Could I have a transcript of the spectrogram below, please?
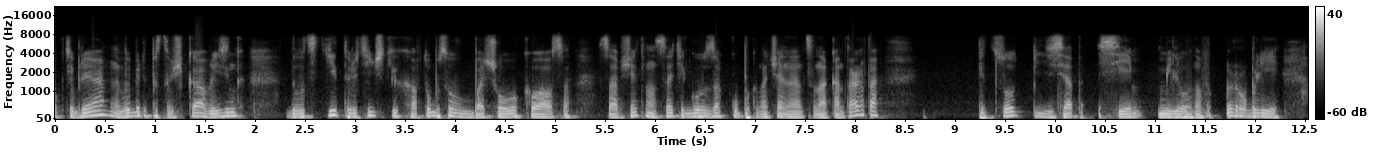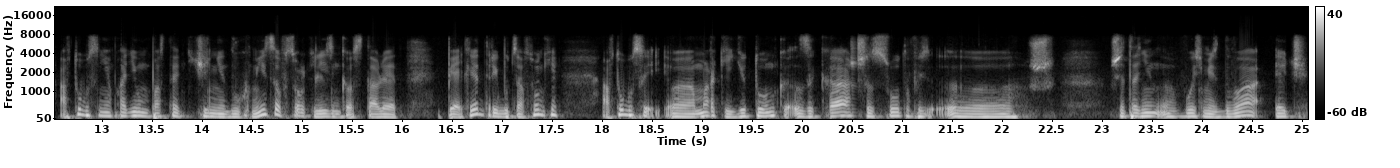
октября выберет поставщика в лизинг 20 туристических автобусов большого класса. Сообщает на сайте госзакупок. Начальная цена контракта 557 миллионов рублей. Автобусы необходимо поставить в течение двух месяцев. Сроки лизинга составляют 5 лет. Требуются автомобили, автобусы э, марки Ютонг ЗК 600, э, 6182H.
